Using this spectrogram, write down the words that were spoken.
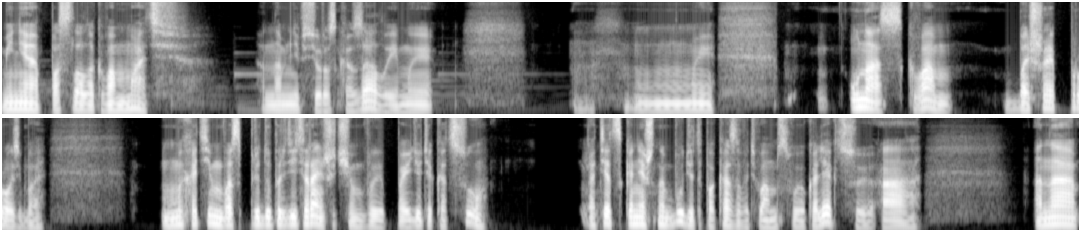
«Меня послала к вам мать. Она мне все рассказала, и мы... Мы... У нас к вам большая просьба». Мы хотим вас предупредить раньше, чем вы пойдете к отцу. Отец, конечно, будет показывать вам свою коллекцию, а она,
